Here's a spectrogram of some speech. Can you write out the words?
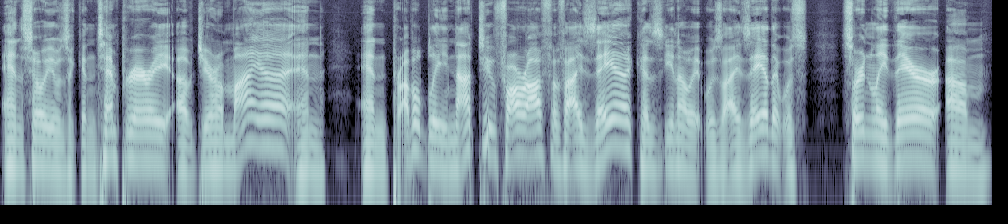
and so he was a contemporary of Jeremiah and and probably not too far off of Isaiah because, you know, it was Isaiah that was certainly there um,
